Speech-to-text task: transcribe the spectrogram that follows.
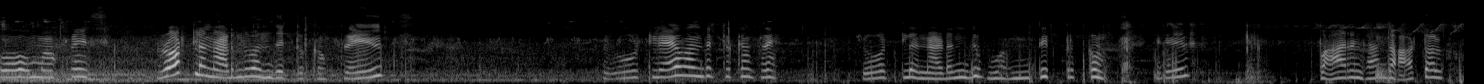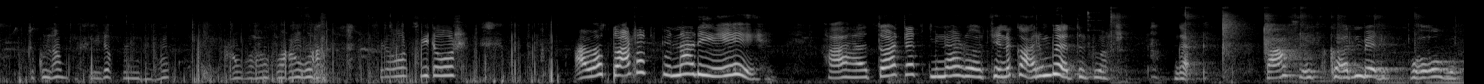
போமா ஃப்ரெண்ட்ஸ் ரோட்டில் நடந்து வந்துட்டுருக்கோம் ஃப்ரெண்ட்ஸ் ரோட்லேயே வந்துட்டுருக்கேன் ஃப்ரெண்ட்ஸ் ரோட்டில் நடந்து வந்துட்டுருக்கோம் பாருங்க அந்த ஆட்டோக்குலாம் ஸ்பீடாக போயிடும் வாங்க வாங்க வாங்க ஸ்பீடோர் அதான் தோட்டத்துக்கு பின்னாடி. தோட்டத்துக்கு பின்னாடி ஒரு சின்ன கரும்பு எடுத்துட்டு வச்சுங்க காசு கரும்பு எடுத்து போவோம்.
